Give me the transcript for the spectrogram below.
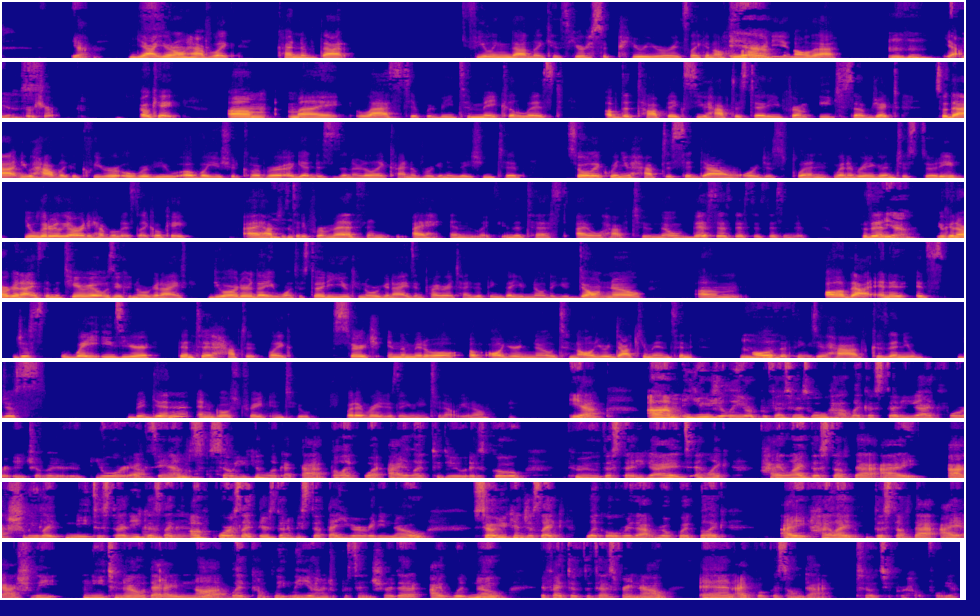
yeah, Yeah, you don't have like kind of that feeling that like is your superior, it's like an yeah, authority and all that. mm-hmm. Yeah, for sure. Okay. Um, my last tip would be to make a list of the topics you have to study from each subject so that you have like a clearer overview of what you should cover. Again, this is another like kind of organization tip. So like when you have to sit down or just plan whenever you're going to study, you literally already have a list. Like, okay, I have to hmm study for math and I and like in the test I will have to know this, this, this, this, this, and this. Because then Yeah. You can organize the materials, you can organize the order that you want to study, you can organize and prioritize the things that you know that you don't know, um, all of that. And it, it's just way easier than to have to like search in the middle of all your notes and all your documents and all of the hmm things you have, because then you just begin and go straight into whatever it is that you need to know, you know? Yeah. Um, usually your professors will have like a study guide for each of your, your Yeah. exams, so you can look at that. But like what I like to do is go through the study guides and like highlight the stuff that I actually like need to study because like Mm-hmm. of course like there's gonna be stuff that you already know. So you can just like look over that real quick, but like I highlight the stuff that I actually need to know that I'm not Yeah. like completely 100% sure that I would know if I took the test right now and I focus on that. So it's super helpful. Yeah.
